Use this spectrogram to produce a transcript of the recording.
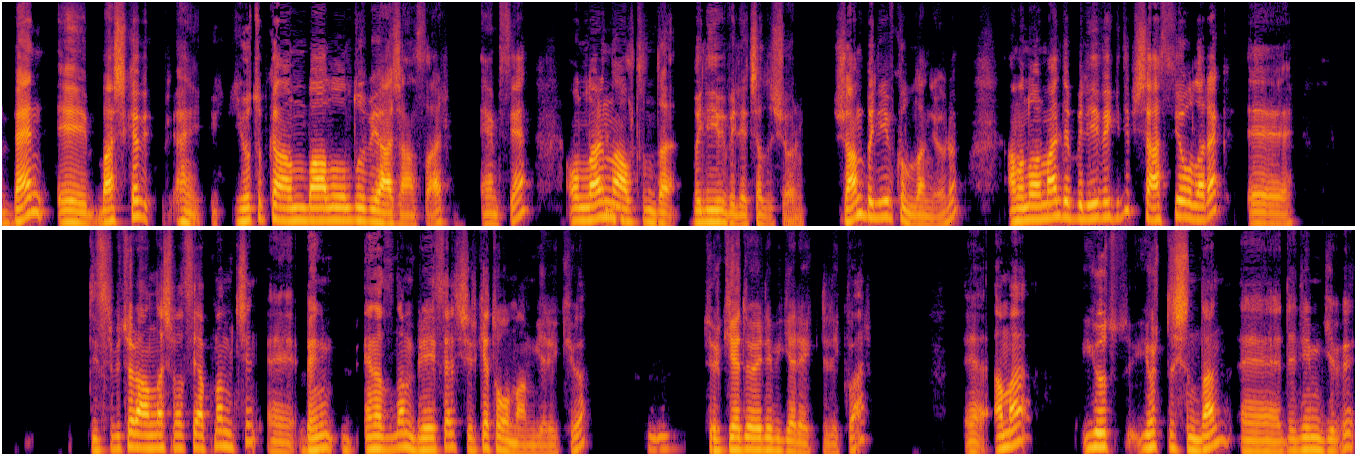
Ben e, başka bir hani YouTube kanalımın bağlı olduğu bir ajans var. MCN. Onların hı. altında Believe ile çalışıyorum. Şu an Believe kullanıyorum. Ama normalde Believe'e gidip şahsi olarak e, distribütör anlaşması yapmam için e, benim en azından bireysel şirket olmam gerekiyor. Hı hı. Türkiye'de öyle bir gereklilik var. E, ama yurt, yurt dışından e, dediğim gibi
